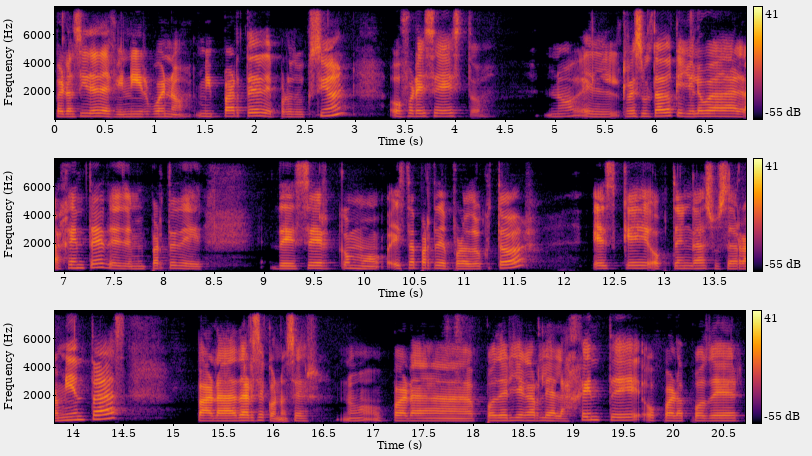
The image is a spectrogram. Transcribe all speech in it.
pero sí de definir, bueno, mi parte de producción ofrece esto, ¿no? El resultado que yo le voy a dar a la gente desde mi parte de, de ser como esta parte de productor es que obtenga sus herramientas para darse a conocer, ¿no? Para poder llegarle a la gente o para poder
